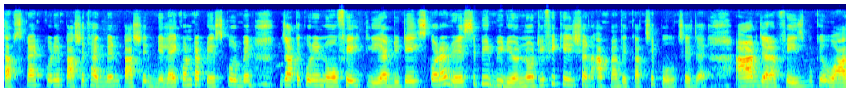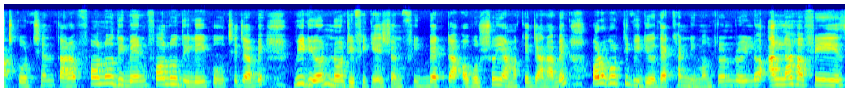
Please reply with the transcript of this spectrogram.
সাবস্ক্রাইব করে পাশে থাকবেন, পাশের বেলাইকনটা প্রেস করবেন যাতে করে নো ফেল ক্লিয়ার ডিটেলস করা রেসিপির ভিডিও নোটিফিকেশন আপনাদের কাছে পৌঁছে যায়। আর যারা ফেসবুকে ওয়াচ করছেন, তারা ফলো দিবেন ফলো দিলেই পৌঁছে যাবে ভিডিওর নোটিফিকেশন ফিডব্যাকটা অবশ্যই আমাকে জানাবেন। পরবর্তী ভিডিও দেখার নিমন্ত্রণ রইল আল্লাহ হাফেজ।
